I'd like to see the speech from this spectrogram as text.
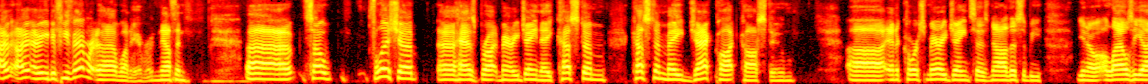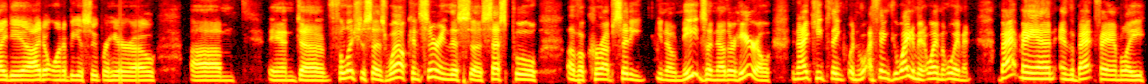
I, I, I mean, if you've ever, uh, whatever, nothing. Uh, so Felicia uh, has brought Mary Jane a custom, custom made jackpot costume. Uh, and of course, Mary Jane says, no, this would be, you know, a lousy idea. I don't want to be a superhero. Um, and uh, Felicia says, well, considering this uh, cesspool of a corrupt city, you know, needs another hero. And I keep thinking, I think, wait a minute, wait a minute, wait a minute. Batman and the Bat family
